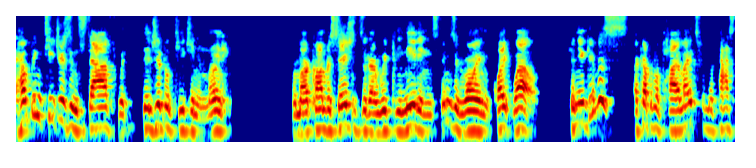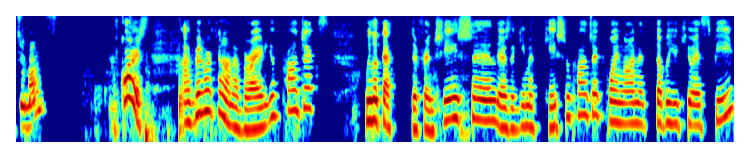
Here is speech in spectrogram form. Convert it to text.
helping teachers and staff with digital teaching and learning. From our conversations at our weekly meetings, things are going quite well. Can you give us a couple of highlights from the past two months? Of course. I've been working on a variety of projects. We looked at differentiation. There's a gamification project going on at WQSB.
